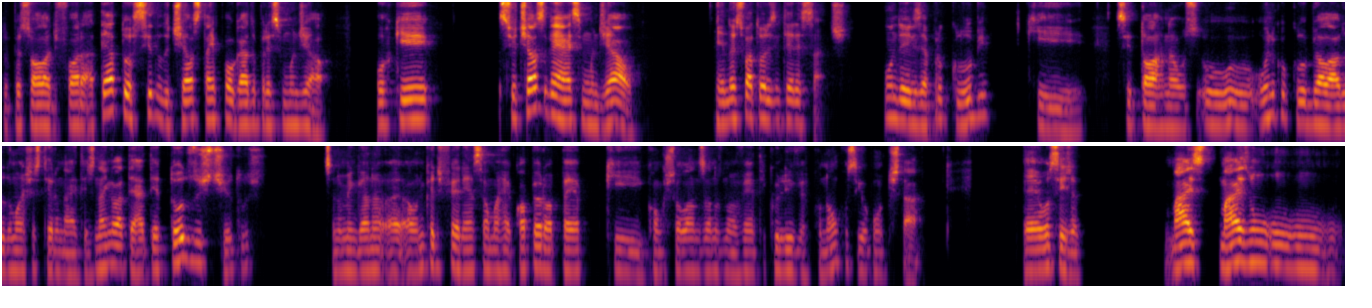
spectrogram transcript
do pessoal lá de fora, até a torcida do Chelsea está empolgada para esse Mundial. Porque se o Chelsea ganhar esse Mundial, tem dois fatores interessantes. Um deles é para o clube, que se torna o, o, único clube ao lado do Manchester United na Inglaterra a ter todos os títulos. Se não me engano, a única diferença é uma Recopa Europeia que conquistou lá nos anos 90 e que o Liverpool não conseguiu conquistar. É, ou seja, mais, mais um, um,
